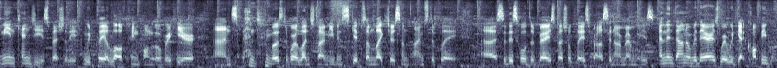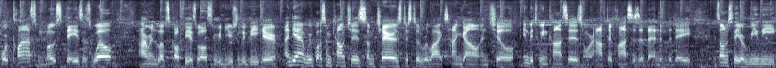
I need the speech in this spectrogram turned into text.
Me and Kenji especially, we'd play a lot of ping pong over here and spend most of our lunchtime, even skip some lectures sometimes to play. Uh, so this holds a very special place for us in our memories. And then down over there is where we'd get coffee before class, most days as well. Aaron loves coffee as well, so we'd usually be here. And yeah, we've got some couches, some chairs just to relax, hang out and chill in between classes or after classes at the end of the day. It's honestly a really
